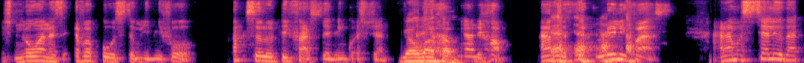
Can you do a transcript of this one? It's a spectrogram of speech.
which no one has ever posed to me before. Absolutely fascinating question. You're welcome. You me on the hop. I have to think really fast. And I must tell you that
